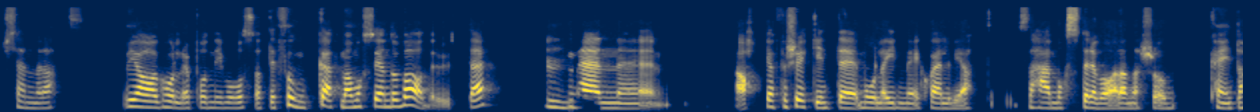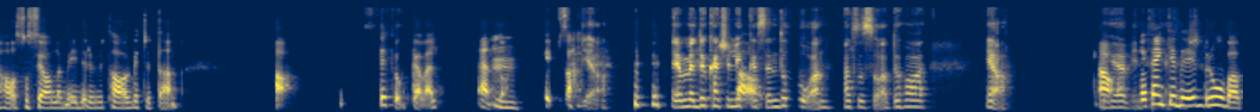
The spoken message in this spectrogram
känner att jag håller på en nivå så att det funkar. Man måste ju ändå vara där ute. Mm. Men eh, ja, jag försöker inte måla in mig själv i att så här måste det vara annars så kan jag inte ha sociala medier överhuvudtaget utan ja, det funkar väl ändå. Mm. hyfsat. Ja. ja, men du kanske lyckas ändå. Alltså så att du har, ja. Ja, jag tänker det beror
